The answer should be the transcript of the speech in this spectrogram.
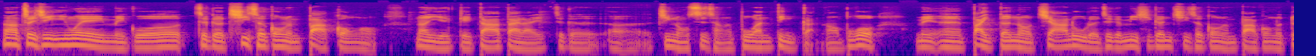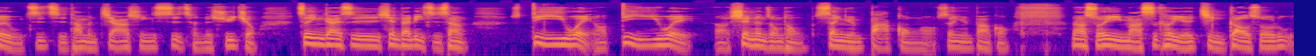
那最近因为美国这个汽车工人罢工哦，那也给大家带来这个呃金融市场的不安定感哦。不过。美呃，拜登哦加入了这个密西根汽车工人罢工的队伍，支持他们加薪四成的需求。这应该是现代历史上第一位哦，第一位啊现任总统声援罢工哦，声援罢工。那所以马斯克也警告说，如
